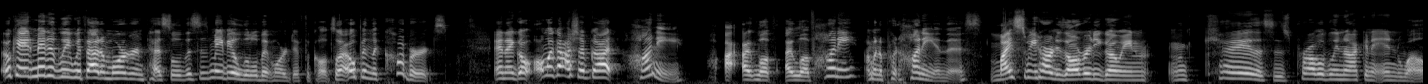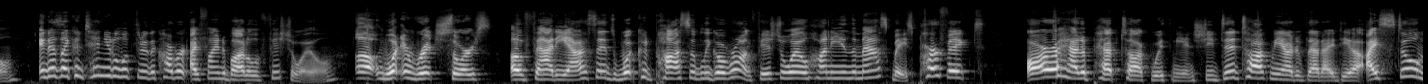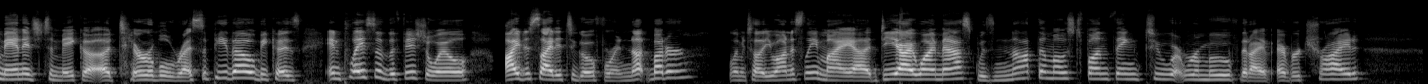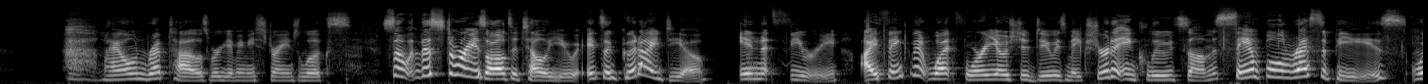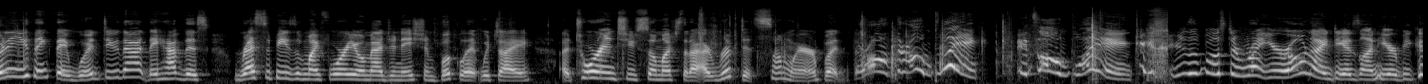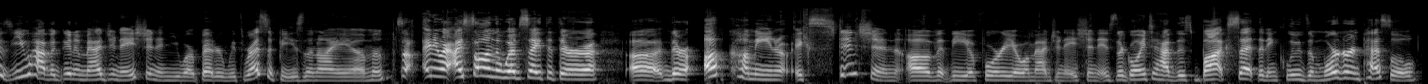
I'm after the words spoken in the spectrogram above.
Okay, admittedly, without a mortar and pestle, this is maybe a little bit more difficult. So I open the cupboards and I go, oh my gosh, I've got honey. I, I love I love honey. I'm gonna put honey in this. My sweetheart is already going, okay, this is probably not gonna end well. And as I continue to look through the cupboard, I find a bottle of fish oil. Uh, what a rich source of fatty acids. What could possibly go wrong? Fish oil, honey, and the mask base. Perfect! Ara had a pep talk with me and she did talk me out of that idea. I still managed to make a, a, terrible recipe though because in place of the fish oil, I decided to go for a nut butter let me tell you honestly, my uh, DIY mask was not the most fun thing to remove that I've ever tried. my own reptiles were giving me strange looks. So this story is all to tell you, it's a good idea, in theory. I think that what Foreo should do is make sure to include some sample recipes. Wouldn't you think they would do that? They have this Recipes of My Foreo Imagination booklet, which I uh, tore into so much that I, I ripped it somewhere, but they're all, they're all blank. It's all blank. You're supposed to write your own ideas on here because you have a good imagination and you are better with recipes than I am. So anyway, I saw on the website that their uh, their upcoming extension of the Foreo imagination is they're going to have this box set that includes a mortar and pestle,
